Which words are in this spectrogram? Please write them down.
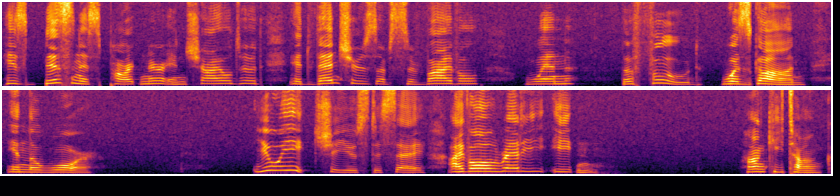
his business partner in childhood adventures of survival when the food was gone in the war. You eat, she used to say. I've already eaten. Honky tonk.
